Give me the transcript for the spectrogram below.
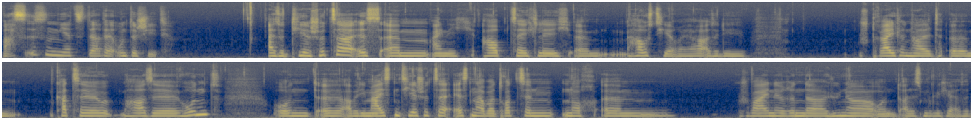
was ist denn jetzt da der Unterschied? Also Tierschützer ist ähm, eigentlich hauptsächlich ähm, Haustiere, ja. Also die streicheln halt ähm, Katze, Hase, Hund. Und äh, aber die meisten Tierschützer essen aber trotzdem noch ähm, Schweine, Rinder, Hühner und alles Mögliche. Also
